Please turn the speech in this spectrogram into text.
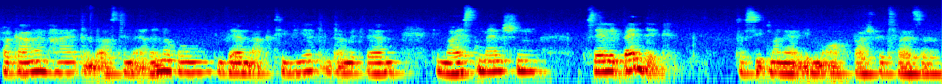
Vergangenheit und aus den Erinnerungen, die werden aktiviert und damit werden die meisten Menschen sehr lebendig. Das sieht man ja eben auch beispielsweise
